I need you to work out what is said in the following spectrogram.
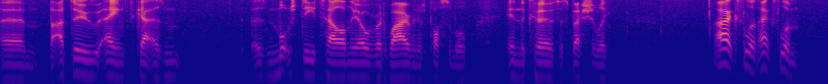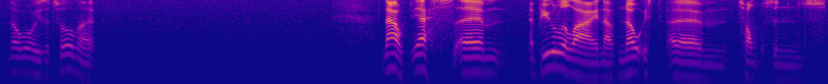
Um, but I do aim to get as as much detail on the overhead wiring as possible, in the curves especially. Ah, excellent, excellent. No worries at all, mate. Now, yes, um, a Beulah line, I've noticed um, Thompson's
